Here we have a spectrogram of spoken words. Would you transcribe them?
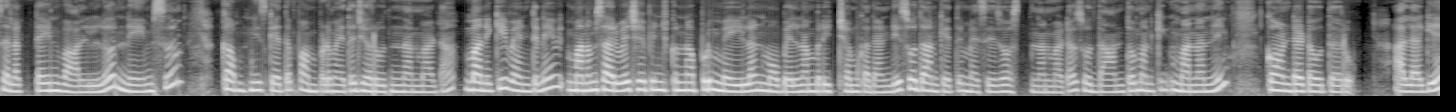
సెలెక్ట్ అయిన వాళ్ళు నేమ్స్ కంపెనీస్కి అయితే పంపడం అయితే జరుగుతుందన్నమాట. మనకి వెంటనే మనం సర్వే చేయించుకున్నప్పుడు మెయిల్ అండ్ మొబైల్ నెంబర్ ఇచ్చాం కదండి. సో దానికైతే మెసేజ్ వస్తుందన్నమాట. సో దాంతో మనకి మనల్ని కాంటాక్ట్ అవుతారు. అలాగే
